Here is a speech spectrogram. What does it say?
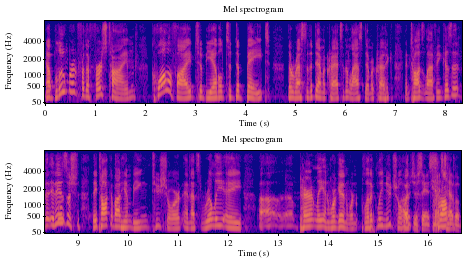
Now, Bloomberg, for the first time, qualified to be able to debate the rest of the Democrats in the last Democratic. And Todd's laughing because it, it is a. Sh- they talk about him being too short, and that's really a. Uh, apparently, and we're again we're politically neutral. I but was just saying it's nice to have a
